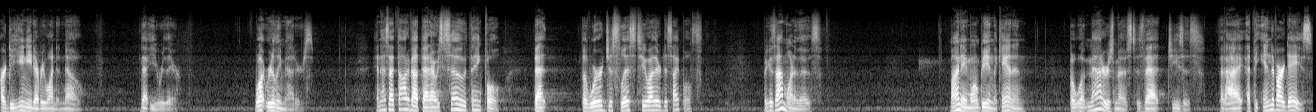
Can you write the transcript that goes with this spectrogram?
Or do you need everyone to know that you were there? What really matters? And as I thought about that, I was so thankful that the word just lists two other disciples because I'm one of those. My name won't be in the canon, but what matters most is that Jesus, that I, at the end of our days,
